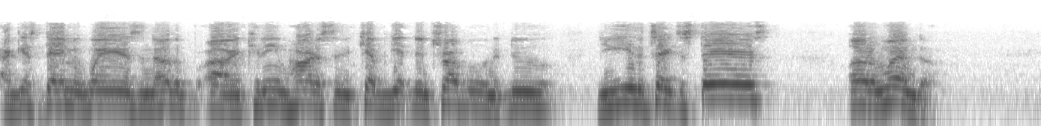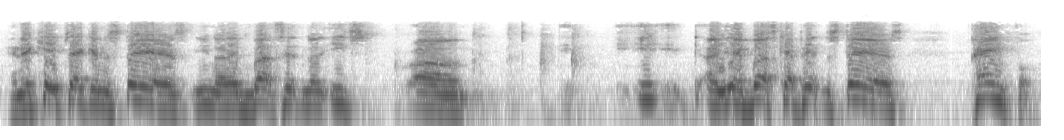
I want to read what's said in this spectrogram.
I guess Damon Wayans and the other uh, Kadeem Hardison kept getting in trouble, and the dude, you either take the stairs or the window, and they kept taking the stairs. You know, their butts hitting each, uh, their butts kept hitting the stairs, painful.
